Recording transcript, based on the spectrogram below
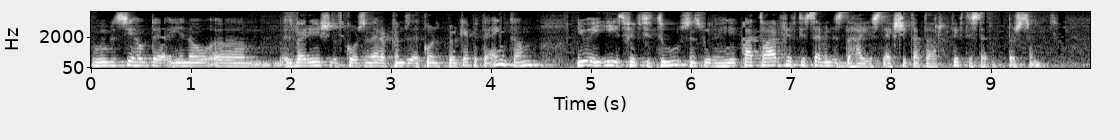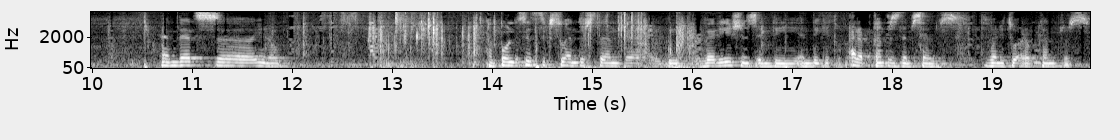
we will see how the, you know, um, variation, of course, in Arab countries according to per capita income. UAE is 52, since we're here. Qatar, 57 is the highest, actually Qatar, 57%. And that's, uh, you know, important statistics to understand the, the variations in the, in the Arab countries themselves, 22 Arab countries.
